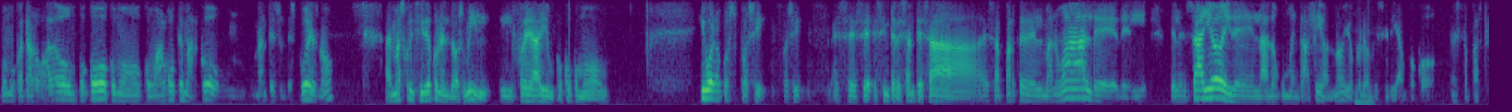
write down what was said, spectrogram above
como catalogado un poco como, como algo que marcó un, un, antes y un después, ¿no? Además coincidió con el 2000 y fue ahí un poco como... Y bueno, pues, pues sí, pues sí, es, es, es interesante esa, esa parte del manual, de, del, del, ensayo y de la documentación, ¿no? Yo creo que sería un poco esta parte.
